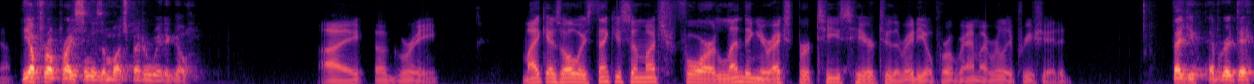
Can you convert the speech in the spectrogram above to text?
yeah. the upfront pricing is a much better way to go. I agree. Mike, as always, thank you so much for lending your expertise here to the radio program. I really appreciate it. Thank you. Have a great day.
